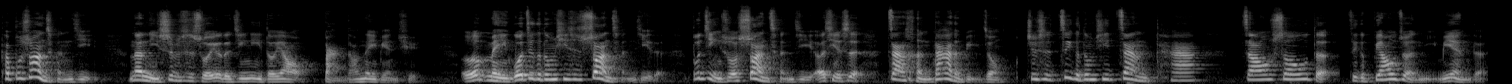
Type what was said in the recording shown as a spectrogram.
他不算成绩，那你是不是所有的精力都要绑到那边去？而美国这个东西是算成绩的。不仅说算成绩，而且是占很大的比重，就是这个东西占他招收的这个标准里面的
